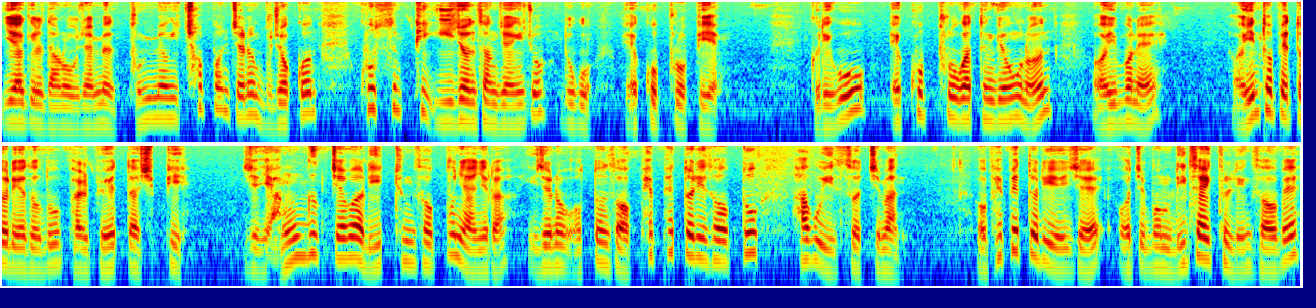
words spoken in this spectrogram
이야기를 나눠보자면 분명히 첫 번째는 무조건 코스피 이전 상장이죠. 누구? 에코프로 BM 그리고 에코프로 같은 경우는 어, 이번에 어, 인터배터리에서도 발표했다시피 이제 양극재와 리튬 사업뿐이 아니라 이제는 어떤 사업, 폐배터리 사업도 하고 있었지만 어, 폐배터리에 이제 어찌 보면 리사이클링 사업의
